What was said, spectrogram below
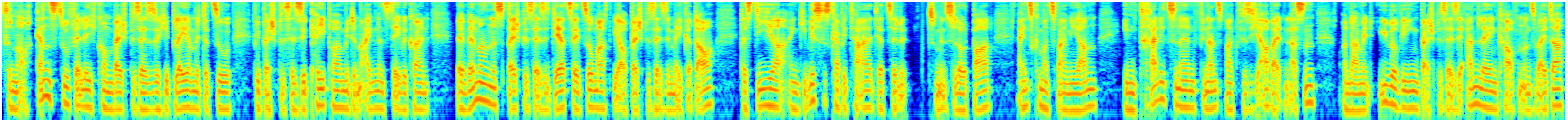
sondern auch ganz zufällig kommen beispielsweise solche Player mit dazu, wie beispielsweise PayPal mit dem eigenen Stablecoin. Weil wenn man es beispielsweise derzeit so macht, wie auch beispielsweise MakerDAO, dass die hier ein gewisses Kapital derzeit zumindest laut Bart, 1,2 Milliarden im traditionellen Finanzmarkt für sich arbeiten lassen und damit überwiegend beispielsweise Anleihen kaufen und so weiter,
